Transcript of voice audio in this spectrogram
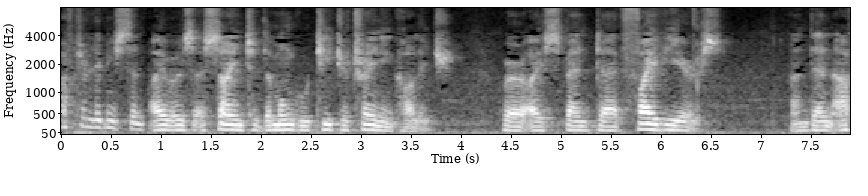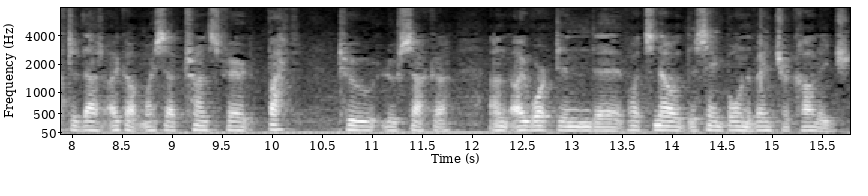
After Livingstone, I was assigned to the Mongu Teacher Training College, where I spent uh, five years, and then after that, I got myself transferred back to Lusaka and I worked in the, what's now the St. Bonaventure College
